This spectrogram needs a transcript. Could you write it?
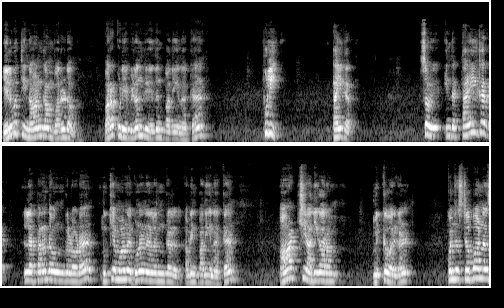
எழுபத்தி நான்காம் வருடம் வரக்கூடிய விலங்கு எதுன்னு பார்த்தீங்கன்னாக்க புலி டைகர் ஸோ இந்த டைகர் இல்லை பிறந்தவங்களோட முக்கியமான குணநலன்கள் அப்படின்னு பார்த்தீங்கன்னாக்க ஆட்சி அதிகாரம் மிக்கவர்கள் கொஞ்சம் ஸ்டெபானஸ்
